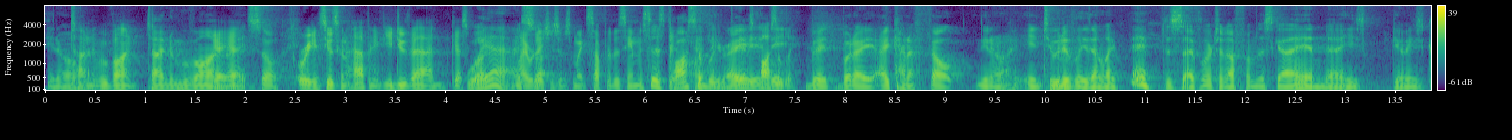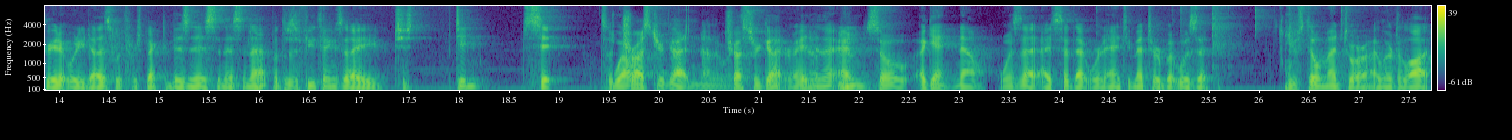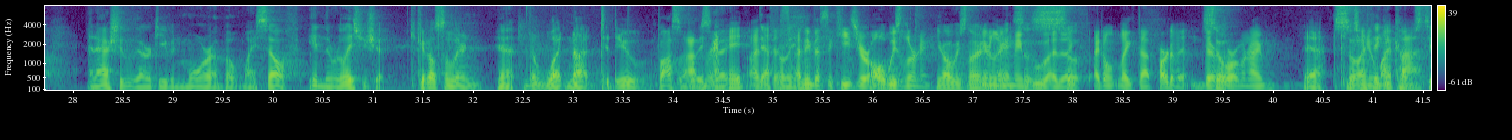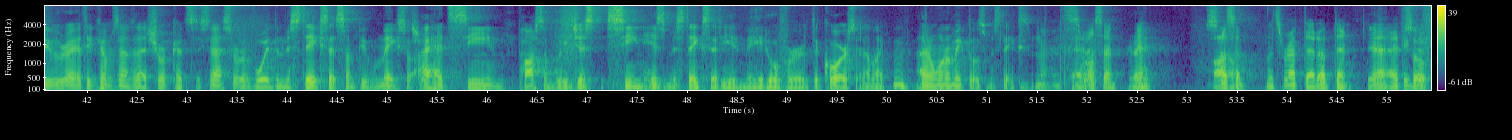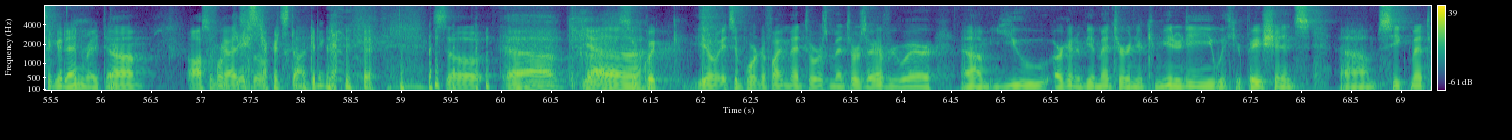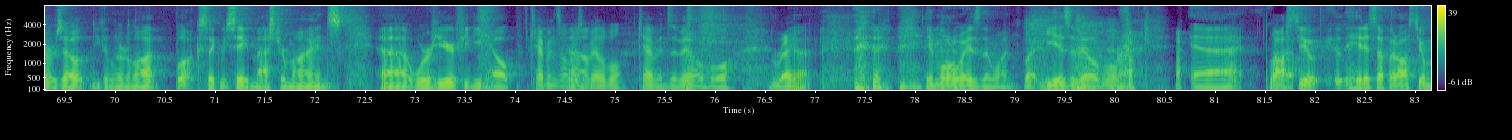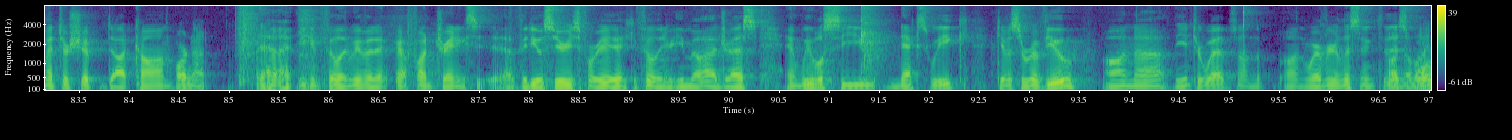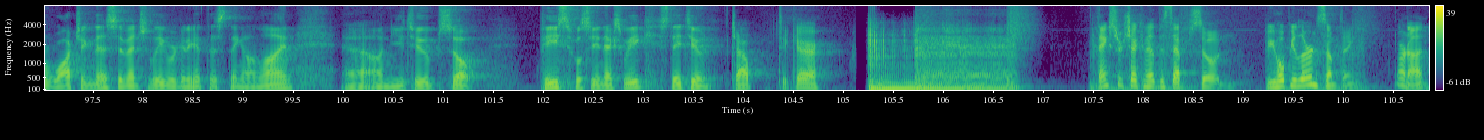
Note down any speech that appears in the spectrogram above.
You know, Time to move on. time to move on. Yeah, yeah. Right? So Or you can see what's going to happen if you do that. Guess Well, what? yeah, I my saw- relationships might suffer the same as his did. possibly right Yes, possibly. it- but but I, I kind of felt you know intuitively that I'm like hey this I've learned enough from this guy and uh, he's you know he's great at what he does with respect to business and this and that but there's a few things that I just didn't sit So well trust your gut, in other words. trust your gut right and that, Mm-hmm. and so again now was that I said that word anti mentor but was that he was still a mentor I learned a lot and I actually learned even more about myself in the relationship You could also learn Yeah. the what not to do. possibly Right? right, I, definitely I think that's the key. Is you're always learning. You're always learning, You're learning. right? Maybe, So- ooh, I, so- like, I don't like that part of it. Therefore, when I Yeah. So I think my it comes to right. I think it comes down to that shortcut success or avoid the mistakes that some people make. So I had seen possibly just seen his mistakes that he had made over the course, and I'm like, hmm, I don't want to make those mistakes. No, that's Yeah. well said. Right? So- Awesome. Let's wrap that up then. Yeah, I think so- that's a good end right there. Um, awesome Before Jay guys. So, starts talking again. so uh, yeah. so quick. You know, it's important to find mentors. Mentors are everywhere. Um, you are going to be a mentor in your community with your patients. Um, seek mentors out. You can learn a lot. Books, like we say, masterminds. Uh, we're here if you need help. Kevin's always Um, available. Kevin's available. Right. Yeah. In more ways than one, but he is available. Uh, osteo, hit us up at osteomentorship.com. or not. Uh, you can fill in. We have a, a fun training a video series for you. You can fill in your email address, and we will see you next week. Give us a review on uh, the interwebs, on the on wherever you're listening to this or watching this. Eventually, we're going to get this thing online uh, on YouTube. So, peace. We'll see you next week. Stay tuned. Ciao. Take care. Thanks for checking out this episode. We hope you learned something, or not.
